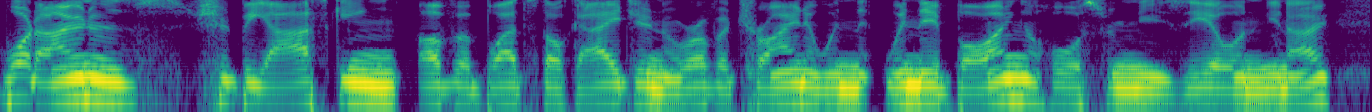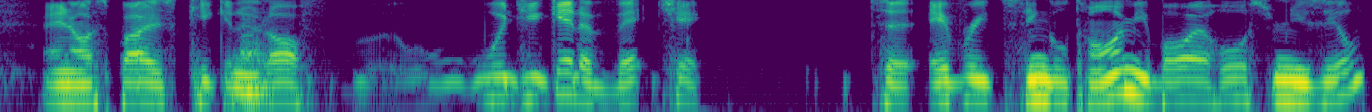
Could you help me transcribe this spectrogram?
what owners should be asking of a bloodstock agent or of a trainer when when they're buying a horse from New Zealand, you know. And I suppose kicking it off, would you get a vet check to every single time you buy a horse from New Zealand?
